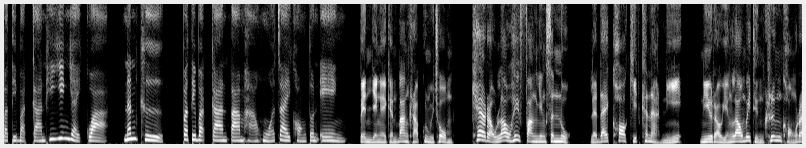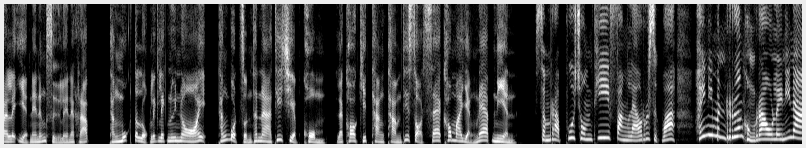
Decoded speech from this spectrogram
ปฏิบัติการที่ยิ่งใหญ่กว่า นั่นคือ ปฏิบัติการตามหาหัวใจของตนเอง เป็นยังไงกันบ้างครับคุณผู้ชม แค่เราเล่าให้ฟังยังสนุก และได้ข้อคิดขนาดนี้ นี่เรายังเล่าไม่ถึงครึ่งของรายละเอียดในหนังสือเลยนะครับ ทั้งมุกตลกเล็กๆ น้อยๆ ทั้งบทสนทนาที่เฉียบคม และข้อคิดทางธรรมที่สอดแทรกเข้ามาอย่างแนบเนียน สำหรับผู้ชมที่ฟังแล้วรู้สึกว่าเฮ้ยนี่มันเรื่องของเราเลยนี่นา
